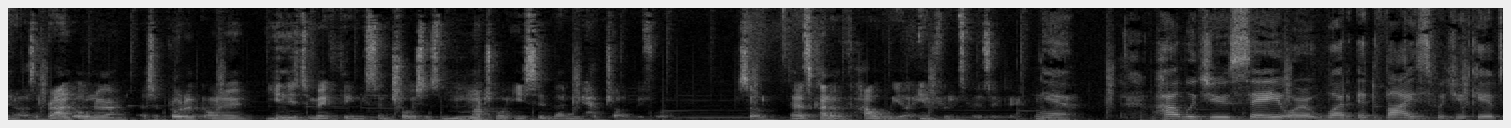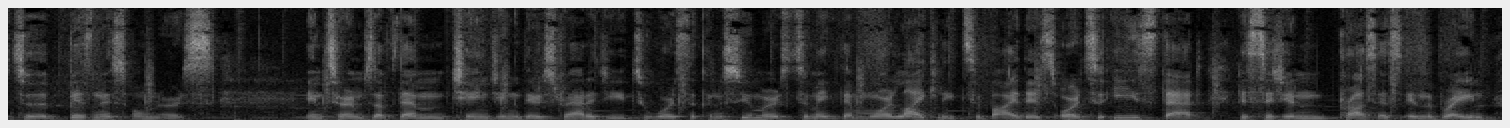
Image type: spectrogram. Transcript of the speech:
you know, as a brand owner, as a product owner, you need to make things and choices much more easy than you have tried before. So that's kind of how we are influenced, basically. Yeah. How would you say, or what advice would you give to business owners in terms of them changing their strategy towards the consumers to make them more likely to buy this or to ease that decision process in the brain?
